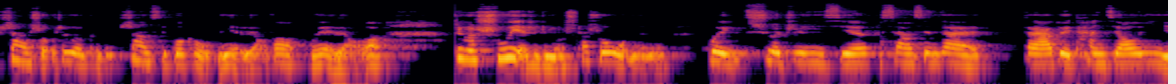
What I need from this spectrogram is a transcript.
上手。这个可能上期播客我们也聊到，我也聊了。这个书也是这么说，他说我们会设置一些像现在大家对碳交易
